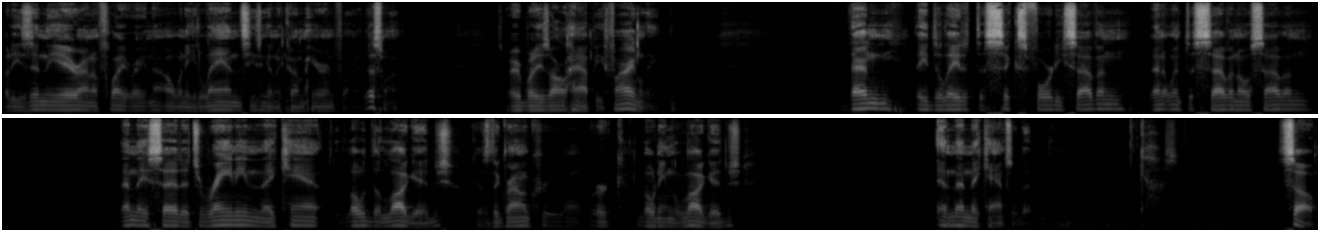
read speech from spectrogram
but he's in the air on a flight right now. When he lands, he's going to come here and fly this one. So everybody's all happy finally. Then they delayed it to 647. Then it went to 707. Then they said it's raining and they can't load the luggage because the ground crew won't work loading the luggage. And then they canceled it. Gosh. So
